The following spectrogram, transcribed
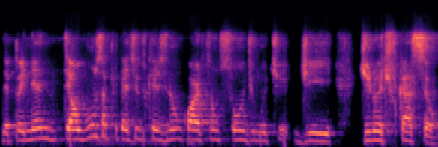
Dependendo, tem alguns aplicativos que eles não cortam som de, de, de notificação.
